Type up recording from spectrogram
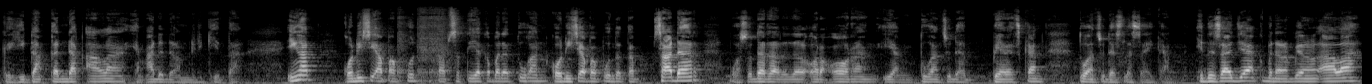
kehendak Allah yang ada dalam diri kita. Ingat, kondisi apa pun tetap setia kepada Tuhan, kondisi apa pun tetap sadar bahwa saudara adalah orang-orang yang Tuhan sudah bereskan, Tuhan sudah selesaikan. Itu saja kebenaran firman Allah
